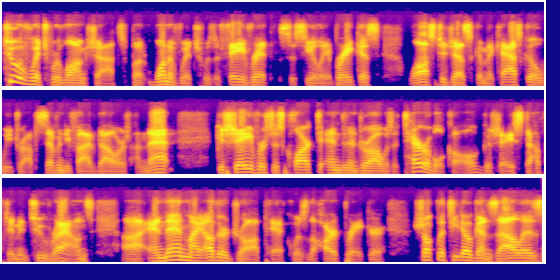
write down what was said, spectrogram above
two of which were long shots, but one of which was a favorite. Cecilia Braekhus lost to Jessica McCaskill. We dropped $75 on that. Gausha versus Clark to end in a draw was a terrible call. Gausha stopped him in two rounds. Uh, and then my other draw pick was the heartbreaker. Chocolatito Gonzalez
